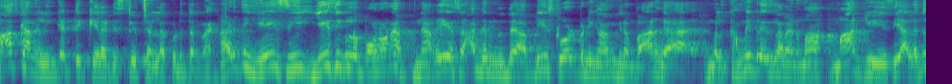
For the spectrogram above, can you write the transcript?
பாஸ்க்கான லிங்கை கீழே டிஸ்கிரிப்ஷனில் கொடுத்துட்றேன். அடுத்து ஏசி ஏசிக்குள்ளே போனோன்னே நிறைய ஸ்டாக் இருந்தது. அப்படியே ஸ்க்ரோல் பண்ணி காமிக்கிறேன். பாருங்க உங்களுக்கு கம்மி ப்ரைஸில் வேணுமா? மார்க்யூ ஏசி அல்லது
